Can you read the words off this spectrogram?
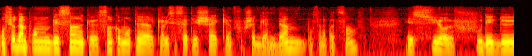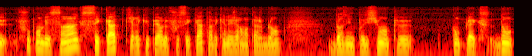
Bon, sur Dame prend B5, sans commentaire, cavalier C7, échec, fourchette gagne Dame, bon ça n'a pas de sens. Et sur fou des deux, fou prend B5, C4 qui récupère le fou C4 avec un léger avantage blanc dans une position un peu complexe. Donc,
